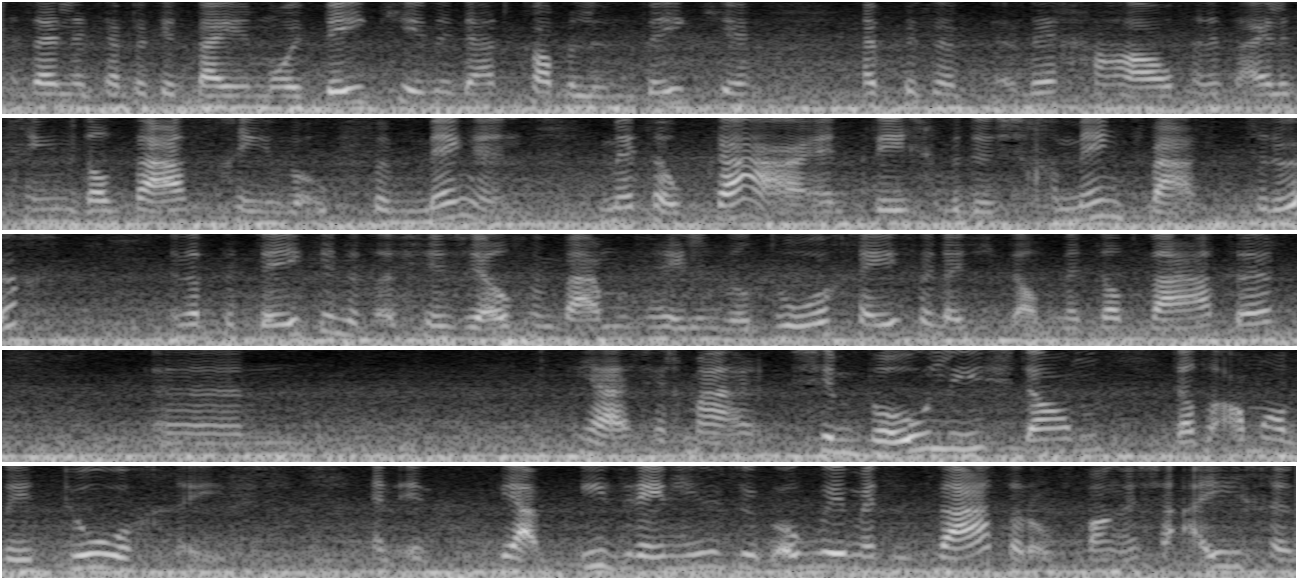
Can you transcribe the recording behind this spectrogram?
Uiteindelijk heb ik het bij een mooi beekje, inderdaad, kabbelend beekje, heb ik het weggehaald. En uiteindelijk gingen we dat water gingen we ook vermengen met elkaar. En kregen we dus gemengd water terug. En dat betekent dat als je zelf een baarmoederheling wilt doorgeven, dat je dat met dat water um, ja, zeg maar symbolisch dan dat allemaal weer doorgeeft. En ja, iedereen heeft natuurlijk ook weer met het water opvangen zijn eigen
